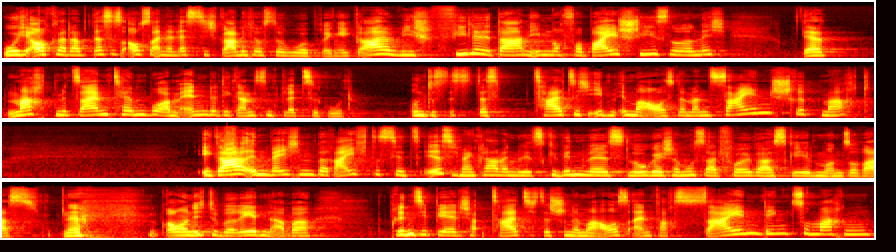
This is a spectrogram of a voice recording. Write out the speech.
wo ich auch gesagt habe, das ist auch so einer, lässt sich gar nicht aus der Ruhe bringen. Egal, wie viele da an ihm noch vorbeischießen oder nicht, der macht mit seinem Tempo am Ende die ganzen Plätze gut. Und das, ist, das zahlt sich eben immer aus. Wenn man seinen Schritt macht, egal in welchem Bereich das jetzt ist, ich meine, klar, wenn du jetzt gewinnen willst, logisch, dann musst du halt Vollgas geben und sowas. Ne? Brauchen wir nicht drüber reden, aber prinzipiell zahlt sich das schon immer aus, einfach sein Ding zu machen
